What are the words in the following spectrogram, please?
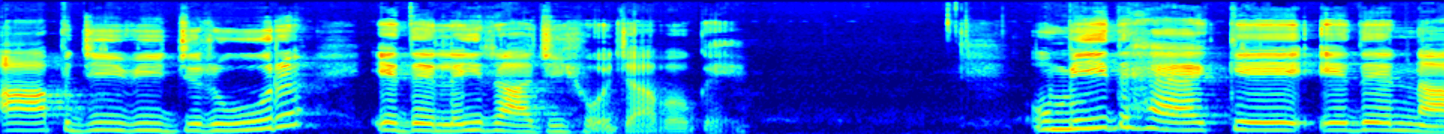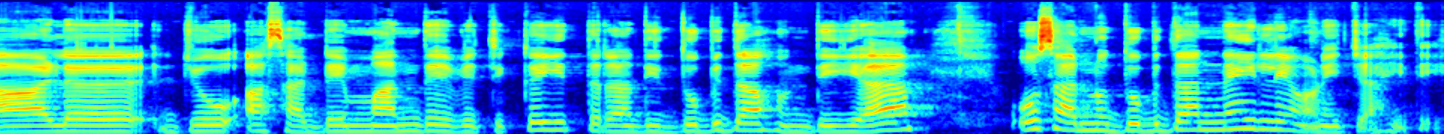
ਆਪ ਜੀ ਵੀ ਜ਼ਰੂਰ ਇਹਦੇ ਲਈ ਰਾਜੀ ਹੋ ਜਾਵੋਗੇ। ਉਮੀਦ ਹੈ ਕਿ ਇਹਦੇ ਨਾਲ ਜੋ ਆ ਸਾਡੇ ਮਨ ਦੇ ਵਿੱਚ ਕਈ ਤਰ੍ਹਾਂ ਦੀ ਦੁਬਿਧਾ ਹੁੰਦੀ ਆ ਉਹ ਸਾਨੂੰ ਦੁਬਿਧਾ ਨਹੀਂ ਲਿਆਉਣੀ ਚਾਹੀਦੀ।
